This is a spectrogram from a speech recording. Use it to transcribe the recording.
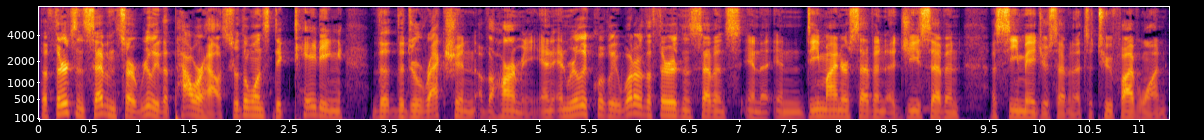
the thirds and sevenths are really the powerhouse. They're the ones dictating the, the direction of the harmony. And, and really quickly, what are the thirds and sevenths in a, in D minor seven, a G seven, a C major seven? That's a two five one.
